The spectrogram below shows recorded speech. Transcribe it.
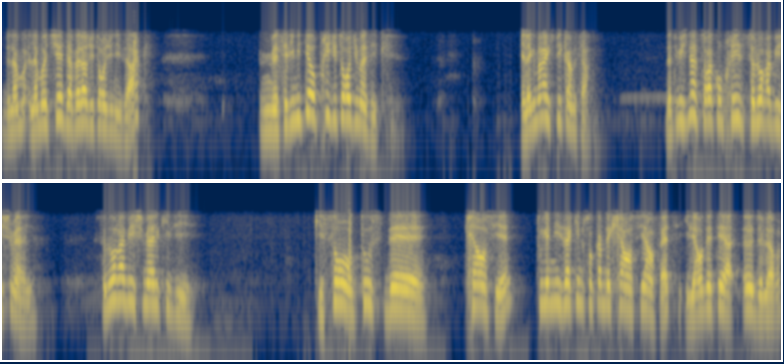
de la, moitié de la valeur du taureau du Nizak, mais c'est limité au prix du taureau du Mazik. Et la Gemara explique comme ça. La Mishnah sera comprise selon Rabbi Ishmael. Selon Rabbi Ishmael qui dit qu'ils sont tous des créanciers, tous les Nizakim sont comme des créanciers en fait. Il est endetté à eux de leur,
